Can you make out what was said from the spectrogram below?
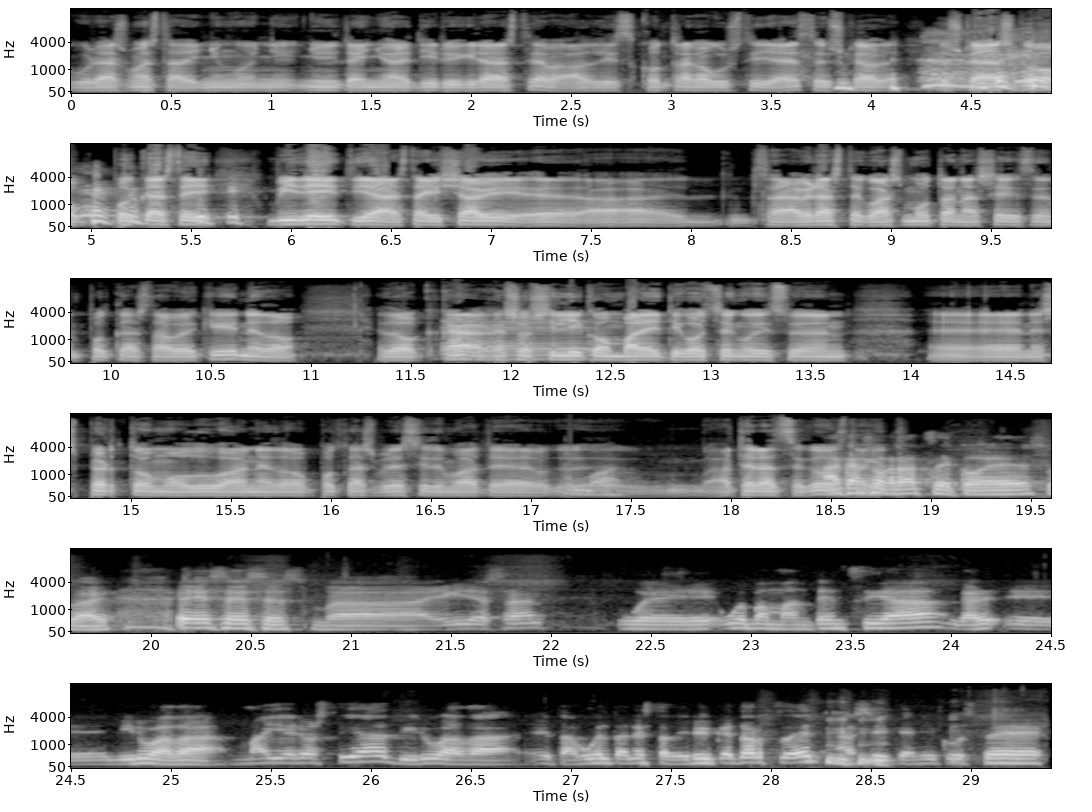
gure asmo ez da, inungo, inunita inuare diru egiraztea, ba, aldiz kontrako guztia, ez? Euskal, asko podcastei bideitia, ez da, Xabi, eh, aberazteko asmotan hasi zen podcast hauekin, edo, edo, kaso eh, silikon baletik gotzengo dizuen eh, esperto moduan, edo podcast bereziren bat eh, ateratzeko. Akaso gratzeko, ez, bai. Ez, ez, ez, ba, egia esan, weba mantentzia e, dirua da. Mai erostia dirua da. Eta bueltan ez da diruik etortzen, hasi nik uste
